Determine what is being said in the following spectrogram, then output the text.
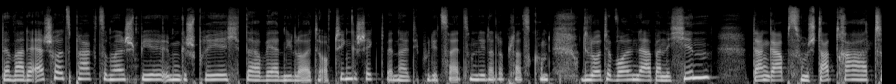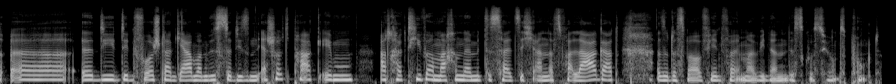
Dann war der Escholzpark zum Beispiel im Gespräch. Da werden die Leute oft hingeschickt, wenn halt die Polizei zum Lederleplatz kommt. Und die Leute wollen da aber nicht hin. Dann gab es vom Stadtrat äh, die, den Vorschlag, ja, man müsste diesen Escholzpark eben attraktiver machen, damit es halt sich anders verlagert. Also das war auf jeden Fall immer wieder ein Diskussionspunkt.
